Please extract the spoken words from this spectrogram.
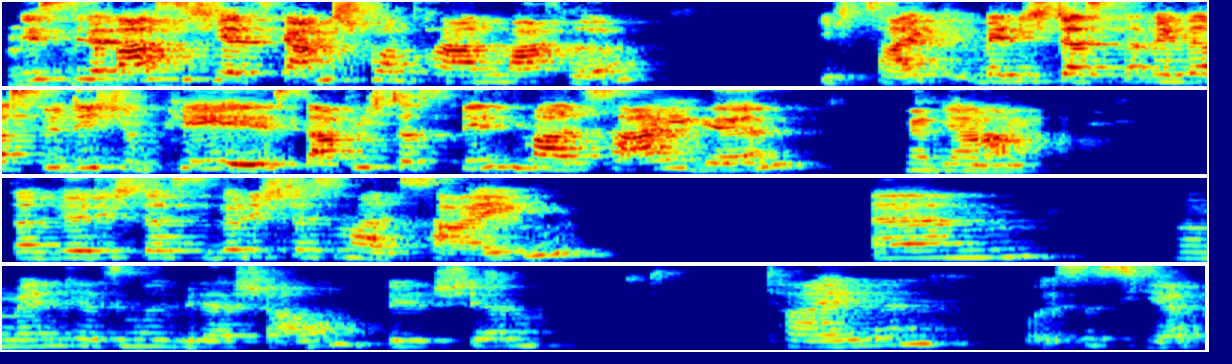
Wisst ihr, was ich jetzt ganz spontan mache? Ich zeige, wenn ich das, wenn das für dich okay ist, darf ich das Bild mal zeigen? Natürlich. Ja, dann würde ich das, würde ich das mal zeigen. Ähm, Moment, jetzt muss ich wieder schauen. Bildschirm teilen. Wo ist es hier?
